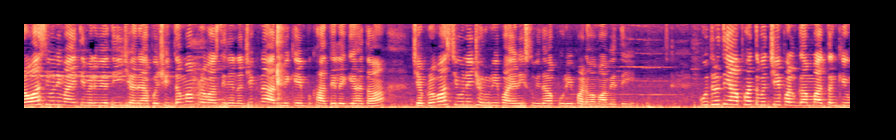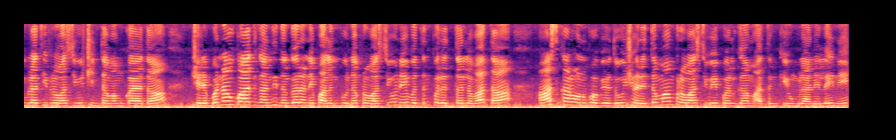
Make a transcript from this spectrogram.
પ્રવાસીઓની માહિતી મેળવી હતી. જ્યારે આ પછી તમામ પ્રવાસીને નજીકના આર્મી કેમ્પ ખાતે લઈ ગયા હતા, જ્યાં પ્રવાસીઓને જરૂરી પાયાની સુવિધા પૂરી પાડવામાં આવી હતી. કુદરતી આફત વચ્ચે પલગામમાં આતંકી હુમલાથી પ્રવાસીઓ ચિંતામાં મુકાયા હતા. જ્યારે બનાવ બાદ ગાંધીનગર અને પાલનપુરના પ્રવાસીઓને વતન પરત લવાતા હાશકારો અનુભવ્યો હતો. જ્યારે તમામ પ્રવાસીઓએ પલગામ આતંકી હુમલાને લઈને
